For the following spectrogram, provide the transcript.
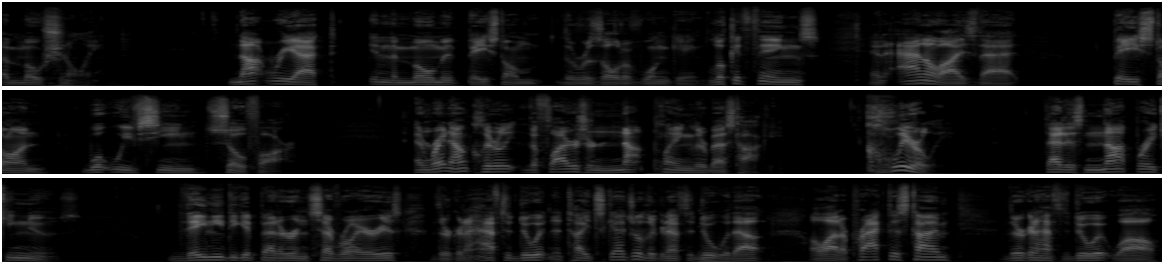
emotionally, not react in the moment based on the result of one game. Look at things and analyze that based on what we've seen so far. And right now, clearly, the Flyers are not playing their best hockey. Clearly. That is not breaking news. They need to get better in several areas. They're going to have to do it in a tight schedule. They're going to have to do it without a lot of practice time. They're going to have to do it while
